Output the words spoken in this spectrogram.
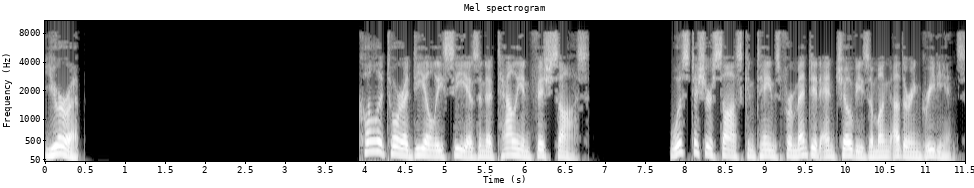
Europe Colatura d'Alice is an Italian fish sauce. Worcestershire sauce contains fermented anchovies among other ingredients.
